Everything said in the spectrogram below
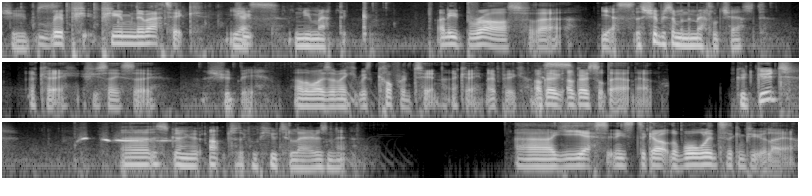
tubes. Rip pneumatic. yes, pneumatic. I need brass for that. Yes, there should be some in the metal chest. Okay, if you say so. There should be. Otherwise, I make it with copper and tin. Okay, no pig. I'll Yes. go. I'll go sort that out now. Good, good. Uh, this is going to go up to the computer layer, isn't it? Uh, yes, it needs to go up the wall into the computer layer,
